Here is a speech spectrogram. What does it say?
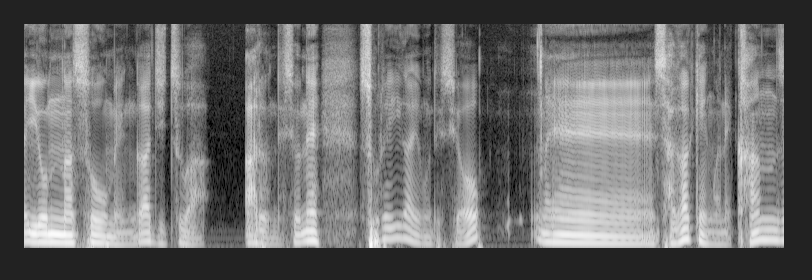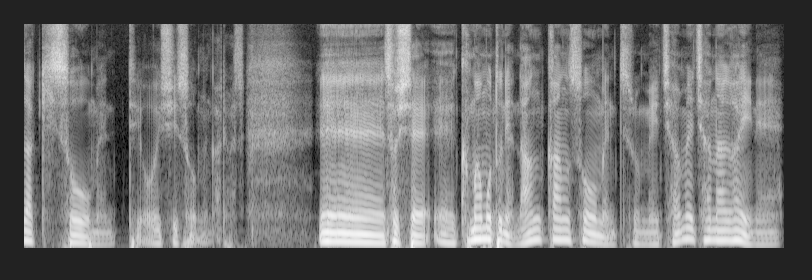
いろんなそうめんが実はあるんですよね。それ以外もですよ、えー、佐賀県はね、神崎そうめんっていう美味しいそうめんがあります。えー、そして、えー、熊本には南関そうめんっていうめちゃめちゃ長いね、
